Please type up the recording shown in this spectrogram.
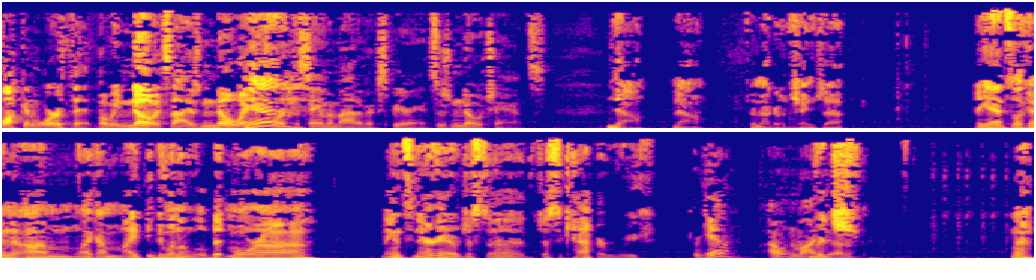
fucking worth it. But we know it's not. There's no way it's Yeah. worth the same amount of experience. There's no chance. No, no. They're not going to change that. Yeah, it's looking um like I might be doing a little bit more uh main scenario just uh just a cap every week. Yeah, I wouldn't mind doing Which it. yeah,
